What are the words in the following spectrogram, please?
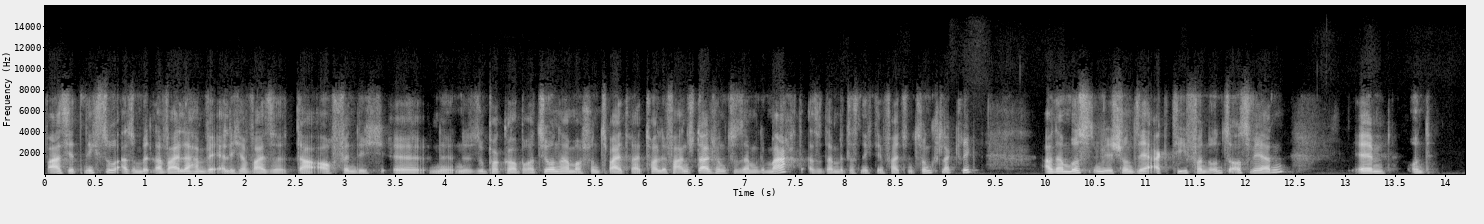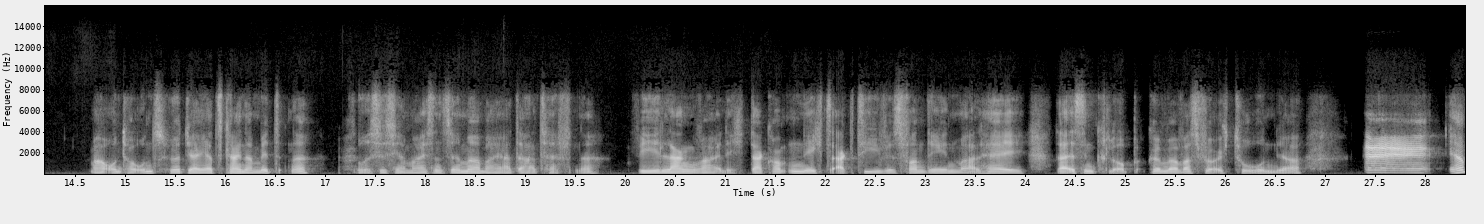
war es jetzt nicht so. Also mittlerweile haben wir ehrlicherweise da auch, finde ich, eine, äh, eine super Kooperation, haben auch schon zwei, drei tolle Veranstaltungen zusammen gemacht, also damit das nicht den falschen Zungenschlag kriegt. Aber da mussten wir schon sehr aktiv von uns aus werden. Ähm, und mal unter uns hört ja jetzt keiner mit, ne? So ist es ja meistens immer bei Adatev, ne? Wie langweilig. Da kommt nichts Aktives von denen mal. Hey, da ist ein Club, können wir was für euch tun, ja? Äh, ja,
